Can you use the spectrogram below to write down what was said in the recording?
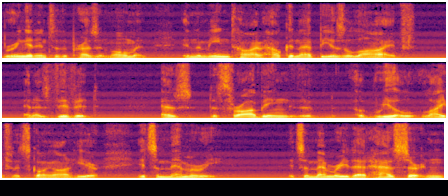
bring it into the present moment. In the meantime, how can that be as alive and as vivid as the throbbing uh, of real life that's going on here? It's a memory. It's a memory that has certain,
